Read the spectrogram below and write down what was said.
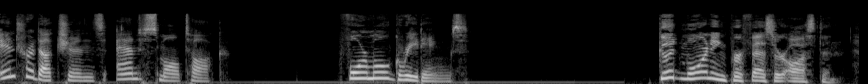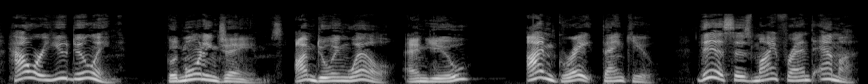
Introductions and Small Talk Formal Greetings Good morning, Professor Austin. How are you doing? Good morning, James. I'm doing well. And you? I'm great, thank you. This is my friend Emma.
